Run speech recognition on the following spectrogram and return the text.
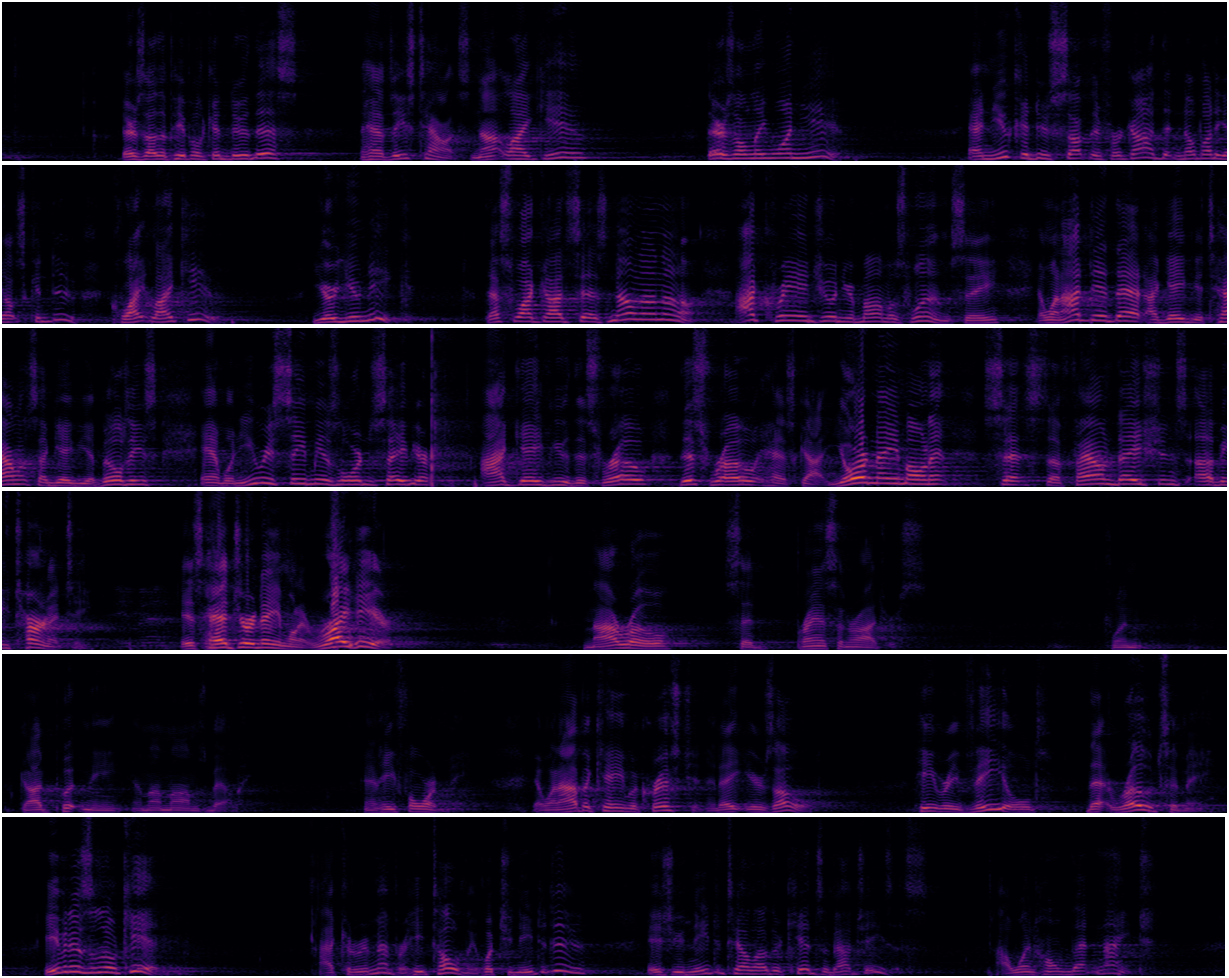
There's other people that can do this, they have these talents, not like you. There's only one you. And you can do something for God that nobody else can do, quite like you. You're unique. That's why God says, No, no, no, no. I created you in your mama's womb, see? And when I did that, I gave you talents, I gave you abilities. And when you received me as Lord and Savior, I gave you this row. This row has got your name on it since the foundations of eternity. Amen. It's had your name on it right here. My row said Branson Rogers. When God put me in my mom's belly and He formed me. And when I became a Christian at eight years old, he revealed that road to me. Even as a little kid, I could remember. He told me what you need to do is you need to tell other kids about Jesus. I went home that night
